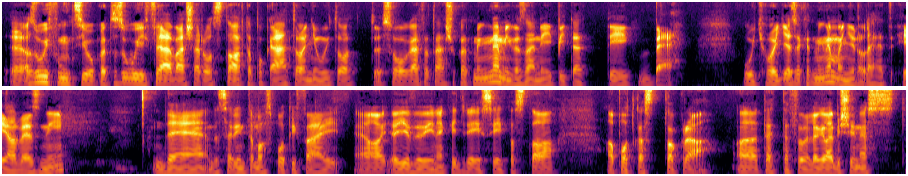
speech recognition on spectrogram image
uh, az új funkciókat, az új felvásárolt startupok által nyújtott szolgáltatásokat még nem igazán építették be. Úgyhogy ezeket még nem annyira lehet élvezni, de, de szerintem a Spotify a, a jövőjének egy részét azt a, a podcastokra tette föl, legalábbis én ezt,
